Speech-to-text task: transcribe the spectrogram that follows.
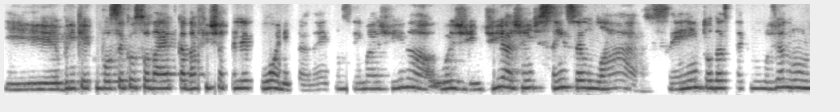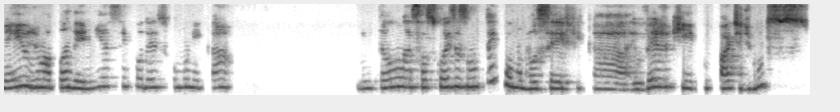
E eu brinquei com você que eu sou da época da ficha telefônica, né? Então você imagina hoje em dia a gente sem celular, sem toda essa tecnologia, no meio de uma pandemia, sem poder se comunicar. Então essas coisas não tem como você ficar. Eu vejo que por parte de muitos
